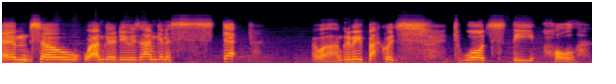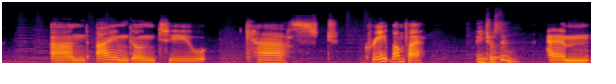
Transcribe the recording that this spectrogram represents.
Um. So what I'm gonna do is I'm gonna step. Well, I'm gonna move backwards towards the hull, and I'm going to cast create bonfire. Interesting. um,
